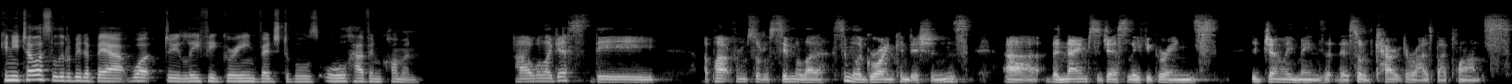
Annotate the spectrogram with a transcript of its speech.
can you tell us a little bit about what do leafy green vegetables all have in common? Uh, well, I guess the apart from sort of similar similar growing conditions, uh, the name suggests leafy greens. It generally means that they're sort of characterized by plants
